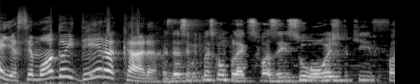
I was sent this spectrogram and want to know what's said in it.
É, ia ser mó doideira, cara. Mas deve ser muito mais complexo fazer isso hoje do que fazer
